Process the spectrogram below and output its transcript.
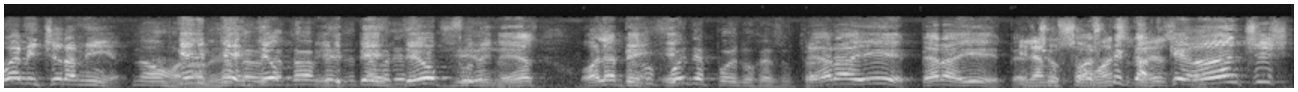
Ou é mentira minha? Não, ele Ronaldo, já tava- perdeu, já tava- ele perdeu pro. Fluminense. Olha bem, não foi ele- depois do resultado. Peraí, peraí. pera- Ele Deixa eu só anunciou antes explicar. do Porque antes,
